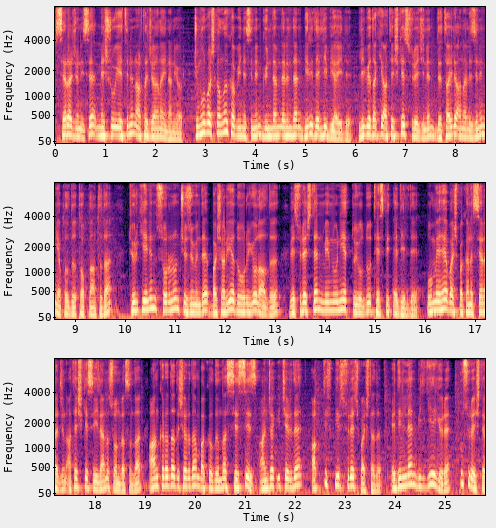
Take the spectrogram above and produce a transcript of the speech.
Serac'ın ise meşruiyetinin artacağına inanıyor. Cumhurbaşkanlığı kabinesinin gündemlerinden biri de Libya'ydı. Libya'daki ateşkes sürecinin detaylı analizinin yapıldığı toplantıda Türkiye'nin sorunun çözümünde başarıya doğru yol aldığı ve süreçten memnuniyet duyulduğu tespit edildi. UMH Başbakanı Serac'ın ateşkes ilanı sonrasında Ankara'da dışarıdan bakıldığında sessiz ancak içeride aktif bir süreç başladı. Edinilen bilgiye göre bu süreçte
